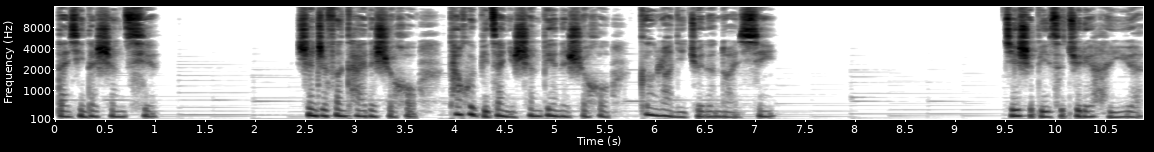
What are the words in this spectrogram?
担心他生气。甚至分开的时候，他会比在你身边的时候更让你觉得暖心。即使彼此距离很远。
